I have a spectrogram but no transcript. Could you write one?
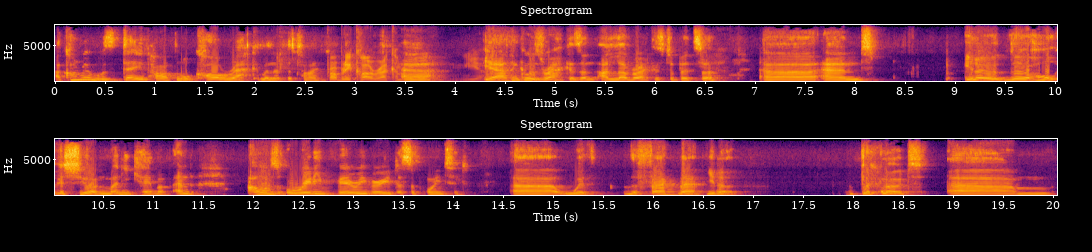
I can't remember was Dave Houghton or Carl Rackemann at the time. Probably Carl Rackemann. Uh, yeah. yeah, I think it was Rackers, and I love Rackers to bits. Uh, and you know the whole issue on money came up, and I was already very, very disappointed uh, with the fact that you know Blignaut um,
